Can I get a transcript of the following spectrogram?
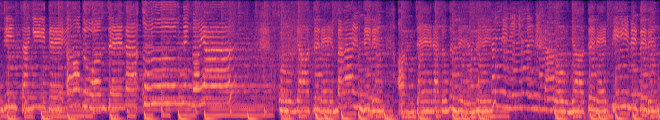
엉망진창이 되어도 언제나 웃는 거야. 소녀들의 마음들은 언제라도 흔들흔들 소녀들의 비밀들은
